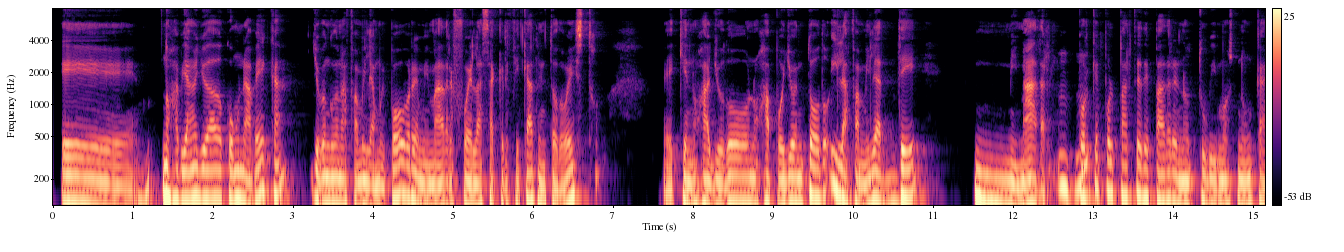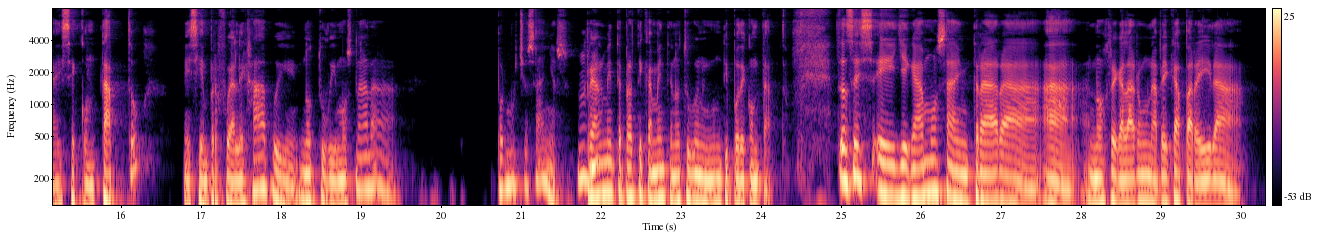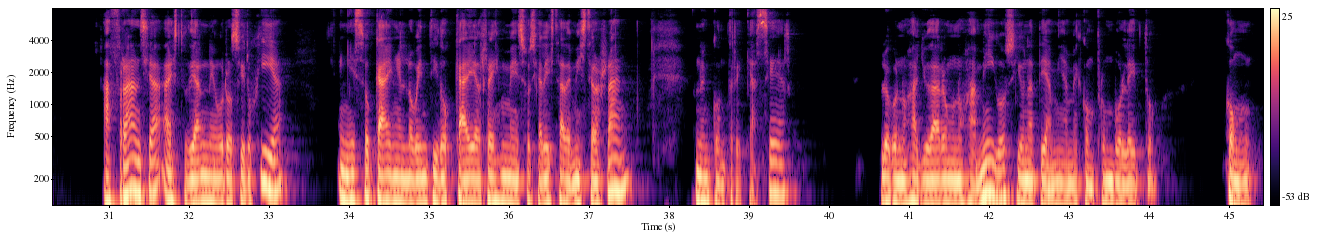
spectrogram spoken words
Eh, nos habían ayudado con una beca. Yo vengo de una familia muy pobre, mi madre fue la sacrificada en todo esto, eh, quien nos ayudó, nos apoyó en todo, y la familia de mi madre, porque por parte de padre no tuvimos nunca ese contacto, siempre fue alejado y no tuvimos nada por muchos años. Realmente prácticamente no tuvo ningún tipo de contacto. Entonces eh, llegamos a entrar a, nos regalaron una beca para ir a, a Francia a estudiar neurocirugía. En eso cae, en el 92 cae el régimen socialista de Mr. Rand. No encontré qué hacer. Luego nos ayudaron unos amigos y una tía mía me compró un boleto con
